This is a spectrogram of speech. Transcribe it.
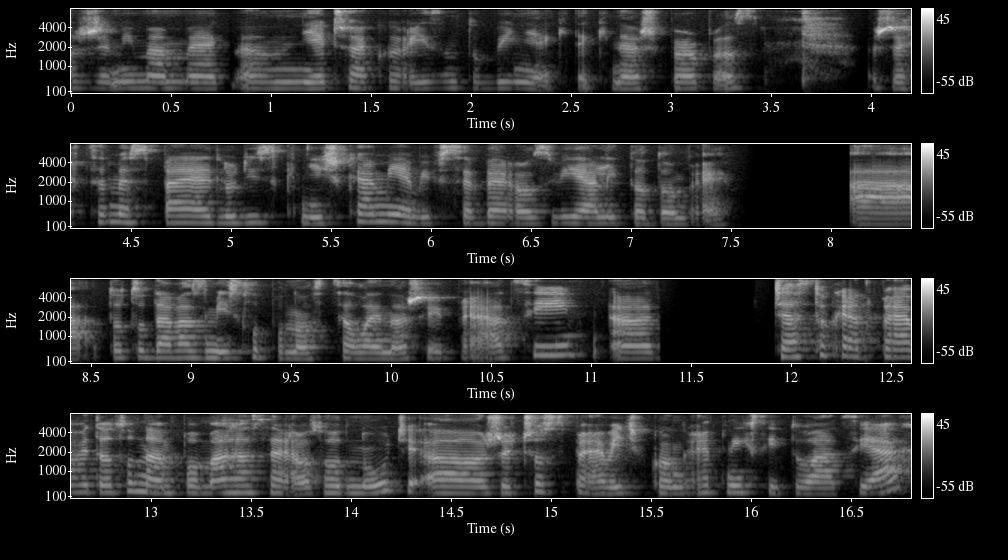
že my máme um, niečo ako reason to be, nejaký taký náš purpose, že chceme spájať ľudí s knižkami, aby v sebe rozvíjali to dobre. A toto dáva zmysluplnosť celej našej práci a Častokrát práve toto nám pomáha sa rozhodnúť, uh, že čo spraviť v konkrétnych situáciách.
